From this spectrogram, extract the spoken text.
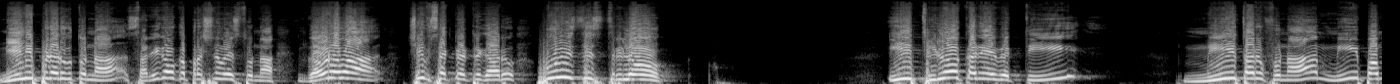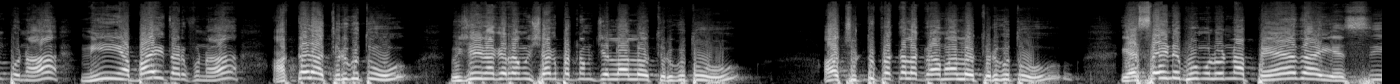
నేను ఇప్పుడు అడుగుతున్నా సరిగా ఒక ప్రశ్న వేస్తున్నా. గౌరవ చీఫ్ సెక్రటరీ గారు హూ ఇస్ దిస్ త్రిలోక్? ఈ త్రిలోక్ అనే వ్యక్తి మీ తరఫున మీ పంపున మీ అబ్బాయి తరఫున అక్కడ తిరుగుతూ విజయనగరం విశాఖపట్నం జిల్లాల్లో తిరుగుతూ ఆ చుట్టుపక్కల గ్రామాల్లో తిరుగుతూ ఎస్ఐని భూములున్న పేద ఎస్సీ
